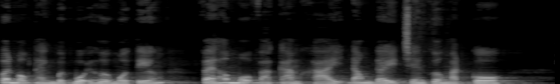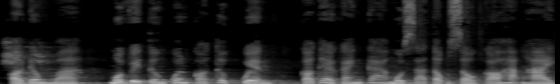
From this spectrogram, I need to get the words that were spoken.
Vân Mộc Thành bực bội hừ một tiếng, vẻ hâm mộ và cảm khái đong đầy trên gương mặt cô. Ở Đông Hoa, một vị tướng quân có thực quyền, có thể gánh cả một gia tộc giàu có hạng hai.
